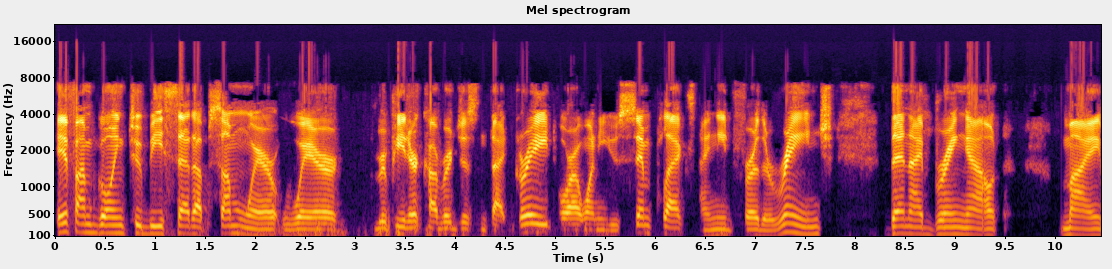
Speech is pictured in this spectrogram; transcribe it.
If I'm going to be set up somewhere where repeater coverage isn't that great, or I want to use simplex, I need further range, then I bring out my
